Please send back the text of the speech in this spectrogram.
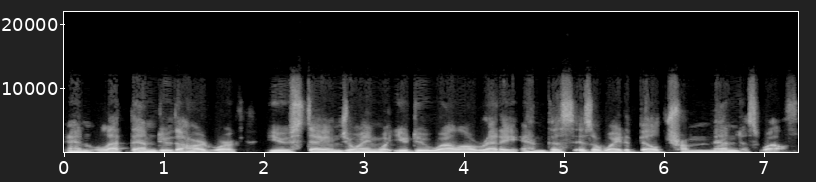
and let them do the hard work. You stay enjoying what you do well already, and this is a way to build tremendous wealth.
